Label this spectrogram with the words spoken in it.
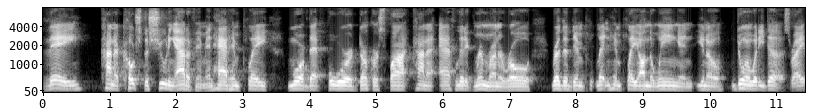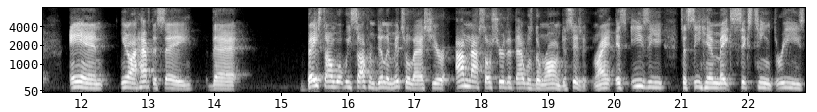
they kind of coached the shooting out of him and had him play more of that four dunker spot kind of athletic rim runner role rather than letting him play on the wing and you know doing what he does right and you know i have to say that based on what we saw from Dillon Mitchell last year, I'm not so sure that that was the wrong decision, right? It's easy to see him make 16 threes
